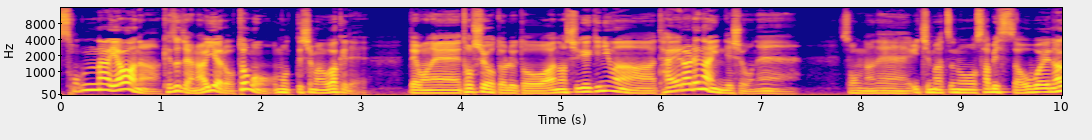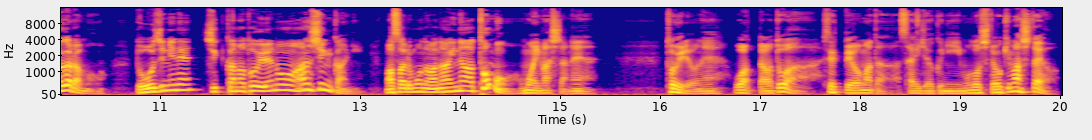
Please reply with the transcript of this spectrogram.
そんなやわなケツじゃないやろとも思ってしまうわけで。でもね、年を取るとあの刺激には耐えられないんでしょうね。そんなね、一末の寂しさを覚えながらも、同時にね、実家のトイレの安心感に勝るものはないなとも思いましたね。トイレをね、終わった後は、設定をまた最弱に戻しておきましたよ。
